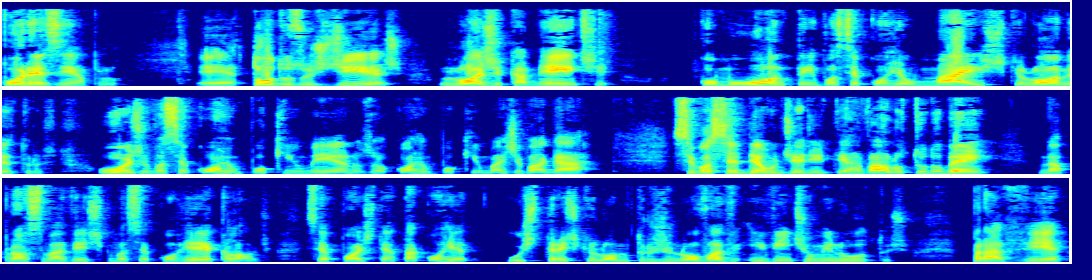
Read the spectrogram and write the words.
por exemplo, é, todos os dias, logicamente, como ontem você correu mais quilômetros, hoje você corre um pouquinho menos, ou corre um pouquinho mais devagar. Se você deu um dia de intervalo, tudo bem. Na próxima vez que você correr, Cláudio, você pode tentar correr os 3 quilômetros de novo em 21 minutos, para ver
